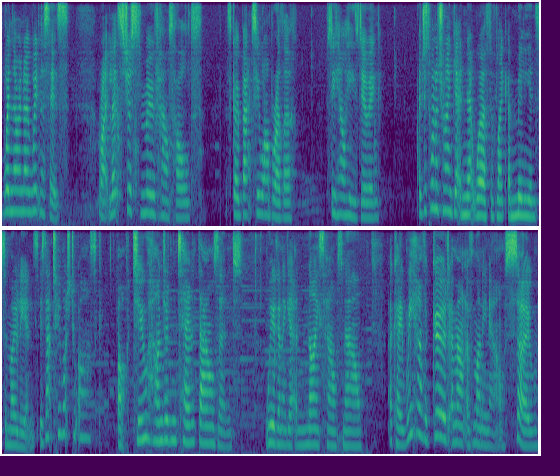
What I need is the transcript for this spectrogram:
when there are no witnesses? Right, let's just move households. Let's go back to our brother. See how he's doing. I just want to try and get a net worth of like a million simoleons. Is that too much to ask? Oh, 210,000. We're going to get a nice house now. Okay, we have a good amount of money now, so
